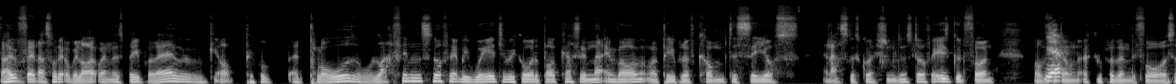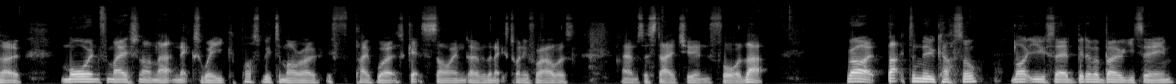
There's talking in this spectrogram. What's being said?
Hopefully, that's what it'll be like when there's people there. We've got people applause or laughing and stuff. It'd be weird to record a podcast in that environment where people have come to see us and ask us questions and stuff. It is good fun. Obviously, yeah. done a couple of them before. So, more information on that next week, possibly tomorrow, if paperwork gets signed over the next 24 hours. Um, so, stay tuned for that. Right, back to Newcastle. Like you said, bit of a bogey team.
